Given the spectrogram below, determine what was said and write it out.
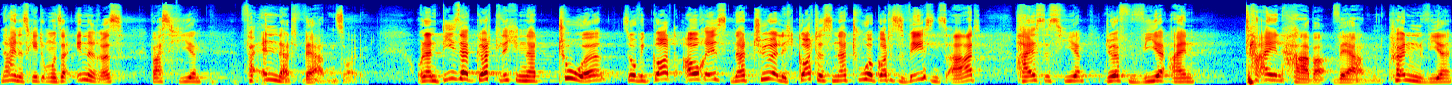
Nein, es geht um unser Inneres, was hier verändert werden soll. Und an dieser göttlichen Natur, so wie Gott auch ist, natürlich, Gottes Natur, Gottes Wesensart, heißt es hier, dürfen wir ein Teilhaber werden, können wir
